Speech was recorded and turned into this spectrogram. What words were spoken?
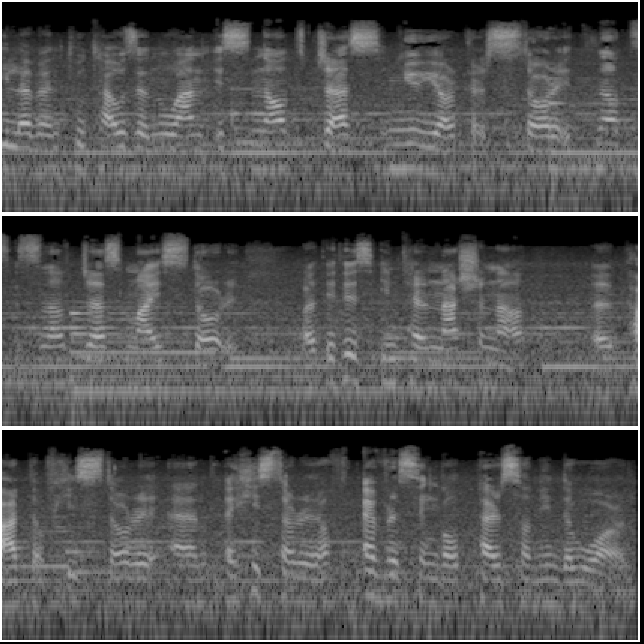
11, 2001 is not just New Yorker's story, it's not, it's not just my story, but it is international uh, part of history and a history of every single person in the world.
